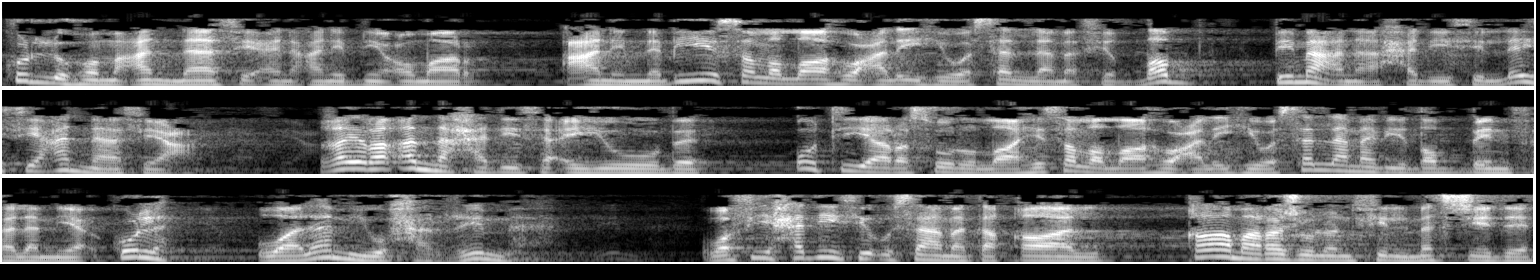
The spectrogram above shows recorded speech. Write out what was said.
كلهم عن نافع عن ابن عمر عن النبي صلى الله عليه وسلم في الضب بمعنى حديث الليث عن نافع غير أن حديث أيوب اتي رسول الله صلى الله عليه وسلم بضب فلم ياكله ولم يحرمه. وفي حديث اسامه قال قام رجل في المسجد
